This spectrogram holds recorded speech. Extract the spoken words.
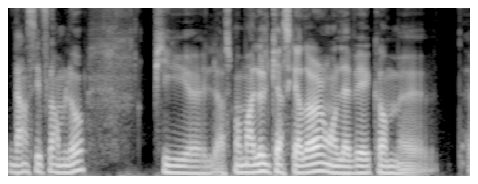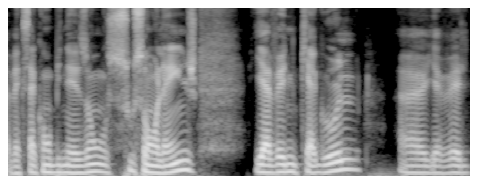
dans ces flammes-là. Puis euh, à ce moment-là, le cascadeur, on l'avait comme euh, avec sa combinaison sous son linge. Il y avait une cagoule. Euh, il y avait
